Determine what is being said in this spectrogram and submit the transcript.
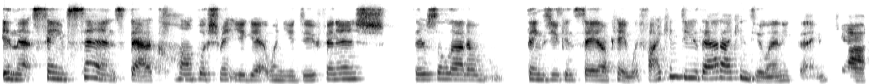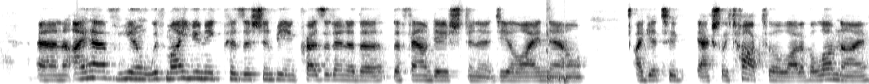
In that same sense that accomplishment you get when you do finish there's a lot of things you can say okay if i can do that i can do anything. Yeah. And i have you know with my unique position being president of the the foundation at dli now i get to actually talk to a lot of alumni.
